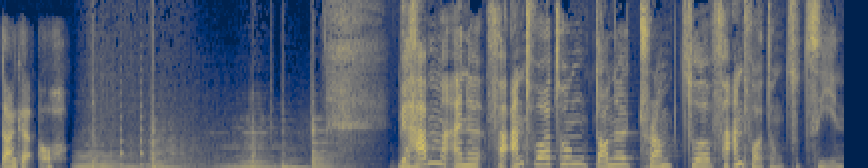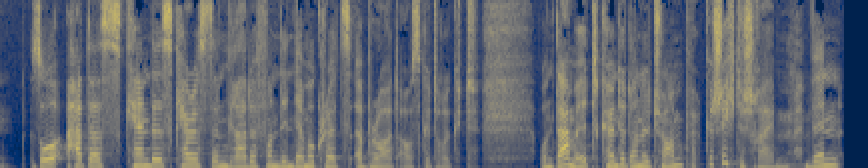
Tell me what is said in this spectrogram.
Danke auch. Wir haben eine Verantwortung, Donald Trump zur Verantwortung zu ziehen. So hat das Candice Carriston gerade von den Democrats Abroad ausgedrückt. Und damit könnte Donald Trump Geschichte schreiben, wenn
